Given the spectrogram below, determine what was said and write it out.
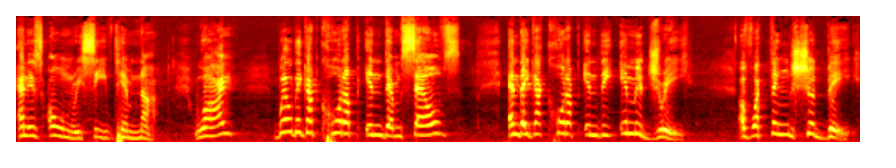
and his own received him not. Why? Well, they got caught up in themselves, and they got caught up in the imagery of what things should be.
